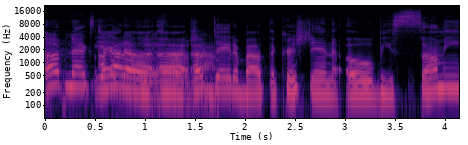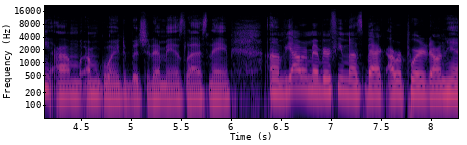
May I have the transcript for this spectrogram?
Up next, Yeah, I got a, uh update about the Christian Obisami. I'm, I'm going to butcher that man's last name. Um, y'all remember a few months back, I reported on him.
